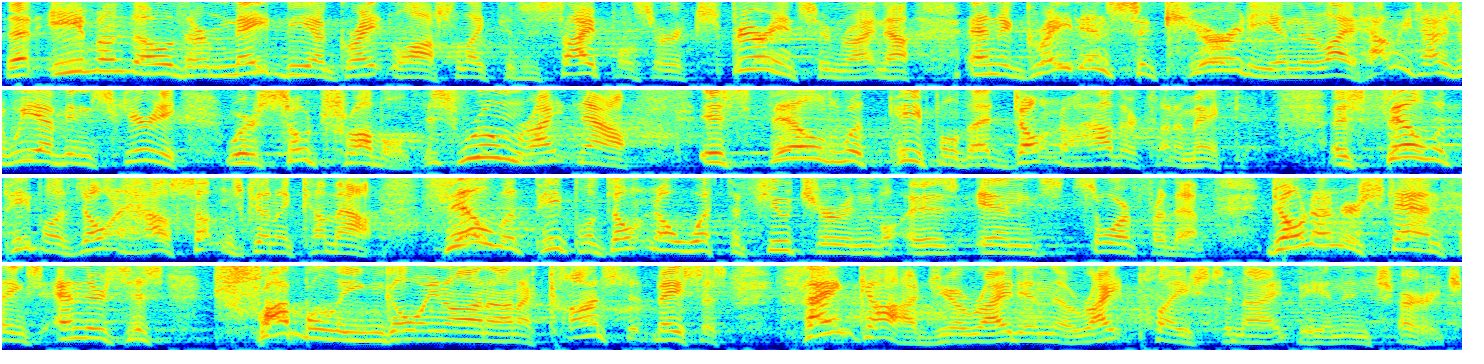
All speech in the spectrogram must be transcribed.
that even though there may be a great loss, like the disciples are experiencing right now, and a great insecurity in their life. How many times we have insecurity? We're so troubled. This room right now is filled with people that don't know how they're going to make it is filled with people that don't know how something's going to come out, filled with people that don't know what the future is in store for them, don't understand things, and there's this troubling going on on a constant basis. Thank God you're right in the right place tonight, being in church,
